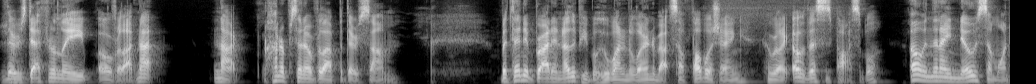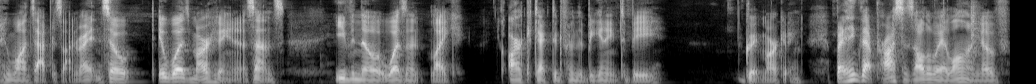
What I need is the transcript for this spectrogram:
There was definitely overlap, not not 100% overlap, but there's some. But then it brought in other people who wanted to learn about self-publishing, who were like, "Oh, this is possible." Oh, and then I know someone who wants app design, right? And so it was marketing in a sense, even though it wasn't like architected from the beginning to be great marketing. But I think that process all the way along of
